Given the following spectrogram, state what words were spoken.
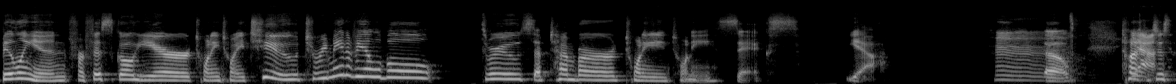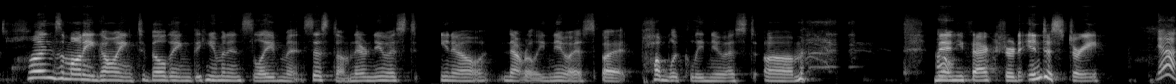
billion for fiscal year 2022 to remain available through September 2026. Yeah. Hmm. So ton, Yeah. just tons of money going to building the human enslavement system. Their newest, you know, not really newest, but publicly newest um, manufactured industry. Yeah,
